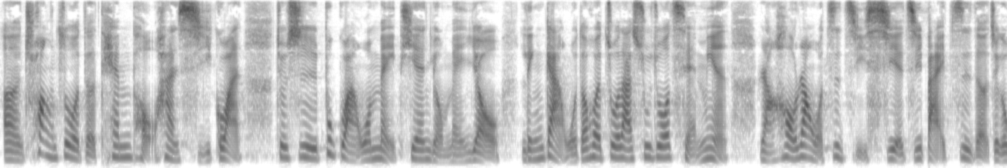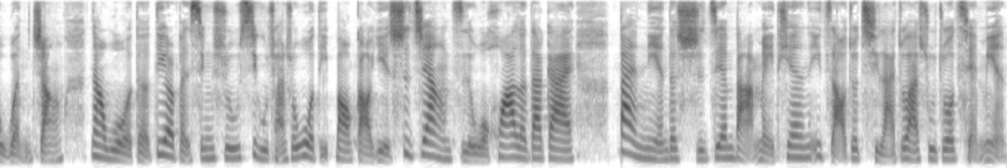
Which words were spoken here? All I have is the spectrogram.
呃创作的 tempo 和习惯，就是不管我每天有没有灵感，我都会坐在书桌前面，然后让我自己写几百字的这个文章。那我的第二本新书《戏骨传说卧底报告》也是这样子，我花了大概半年的时间吧，每天一早就起来坐在书桌前面，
